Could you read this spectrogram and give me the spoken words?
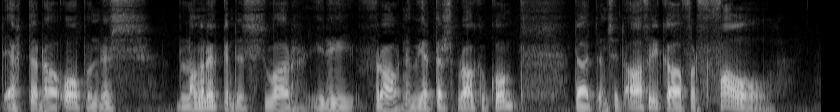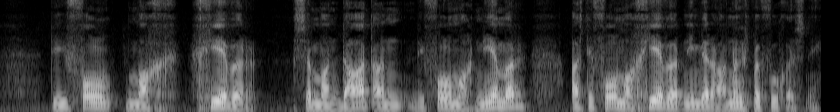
egter daarop en dis belangrik en dis waar hierdie vraag nou weer ter sprake kom dat in Suid-Afrika verval die volmaggewer se mandaat aan die volmagnemer as die volmaggewer nie meer handelingsbevoeg is nie.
